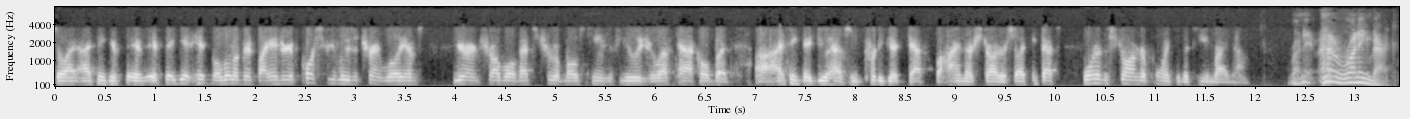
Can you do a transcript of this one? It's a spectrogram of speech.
So I, I think if, if if they get hit a little bit by injury, of course, if you lose a Trent Williams, you're in trouble. That's true of most teams if you lose your left tackle. But uh, I think they do have some pretty good depth behind their starters. So I think that's one of the stronger points of the team right now. Running running back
